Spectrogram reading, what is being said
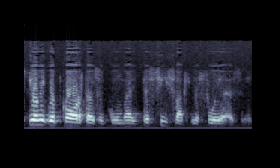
speel nie oop kaarte as dit kom by presies wat hulle fooie is nie.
